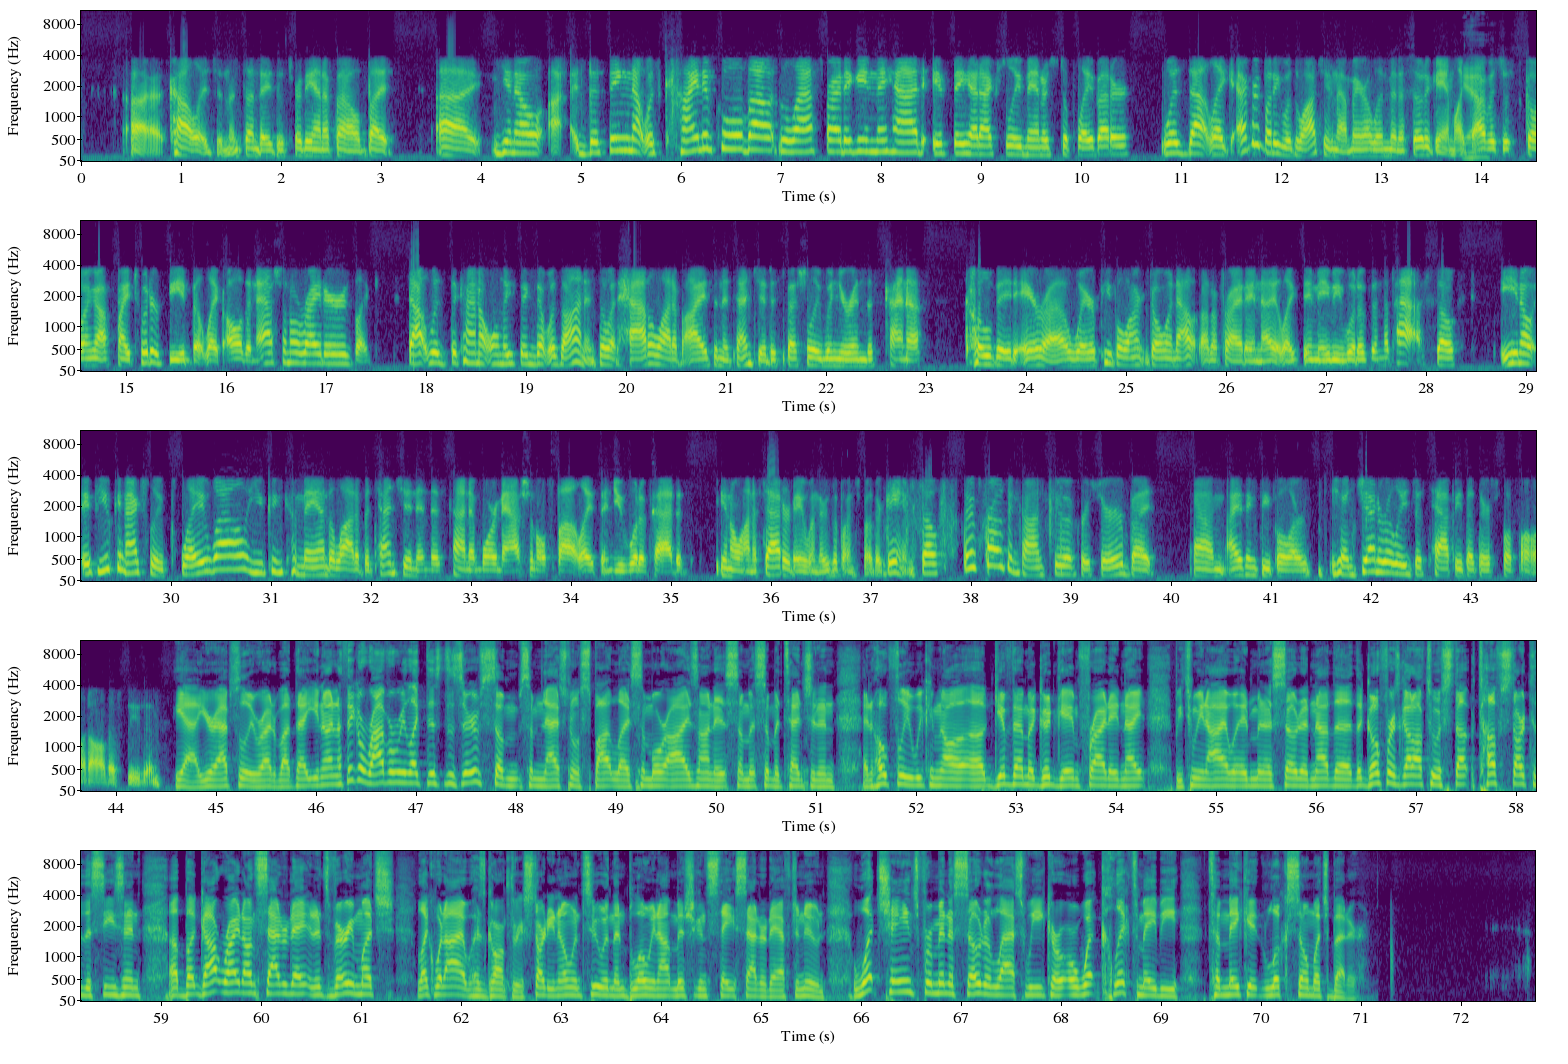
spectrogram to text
uh, college, and then Sundays is for the NFL. But uh, you know, the thing that was kind of cool about the last Friday game they had, if they had actually managed to play better, was that like everybody was watching that Maryland Minnesota game. Like yeah. I was just going off my Twitter feed, but like all the national writers, like that was the kind of only thing that was on. And so it had a lot of eyes and attention, especially when you're in this kind of COVID era where people aren't going out on a Friday night like they maybe would have in the past. So, you know, if you can actually play well, you can command a lot of attention in this kind of more national spotlight than you would have had, you know, on a Saturday when there's a bunch of other games. So there's pros and cons to it for sure, but um, I think people are generally just happy that there's football at all this season. Yeah, you're absolutely right about that. You know, and I think a rivalry like this deserves some some national spotlight, some more eyes on it, some some attention, and and hopefully we can uh, give them a good game Friday night between Iowa and Minnesota. Now the the Gophers got off to a tough start to the season, uh, but got right on Saturday, and it's very much like what Iowa has gone through, starting 0 2 and then blowing out Michigan State Saturday afternoon. What changed for Minnesota last week, or, or what clicked maybe to make it look so much better?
